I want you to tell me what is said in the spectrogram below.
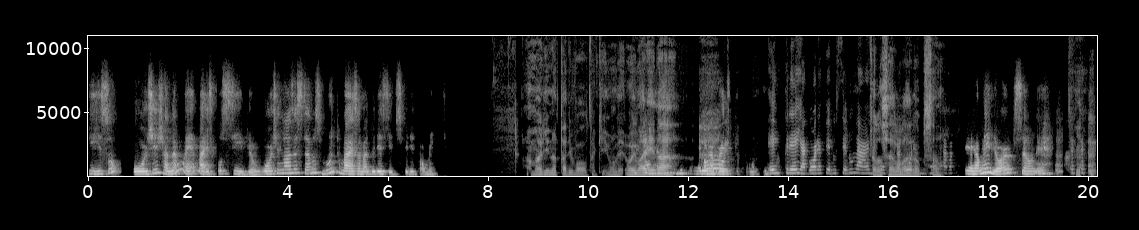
E isso hoje já não é mais possível. Hoje nós estamos muito mais amadurecidos espiritualmente. A Marina está de volta aqui, vamos ver. Oi, Marina. Marina Oi. Entrei agora pelo celular. Pelo celular, a opção. É a melhor opção, né?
